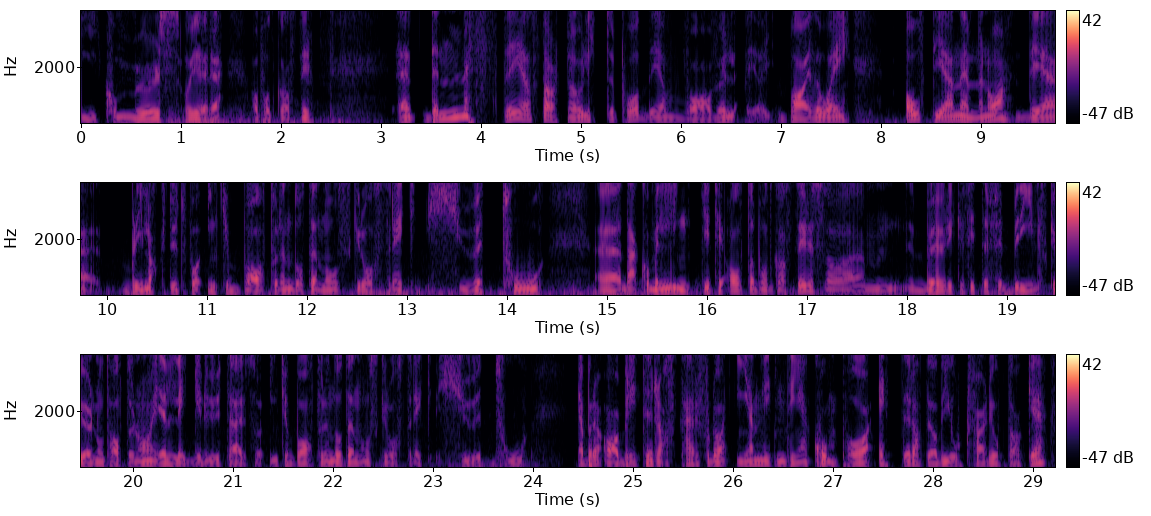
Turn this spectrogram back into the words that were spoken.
e-commerce å gjøre, av podkaster. Eh, det neste jeg starta å lytte på, det var vel By the way, alt jeg nevner nå, det blir lagt ut på inkubatoren.no 22. Eh, der kommer linker til alt av podkaster, så mm, behøver ikke sitte febrilsk og gjøre notater nå. Jeg legger det ut der, så inkubatoren.no 22. Jeg bare avbryter raskt her, for det var én liten ting jeg kom på etter at jeg hadde gjort ferdig opptaket,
